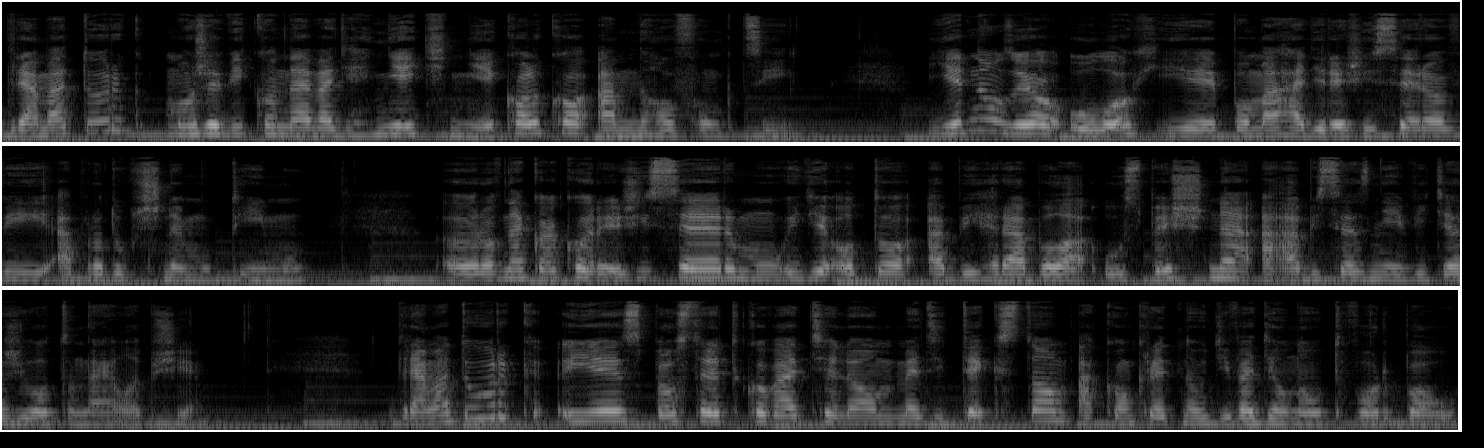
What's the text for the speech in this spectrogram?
Dramaturg môže vykonávať hneď niekoľko a mnoho funkcií. Jednou z jeho úloh je pomáhať režisérovi a produkčnému týmu. E, rovnako ako režisér mu ide o to, aby hra bola úspešná a aby sa z nej vyťažilo to najlepšie. Dramaturg je sprostredkovateľom medzi textom a konkrétnou divadelnou tvorbou.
